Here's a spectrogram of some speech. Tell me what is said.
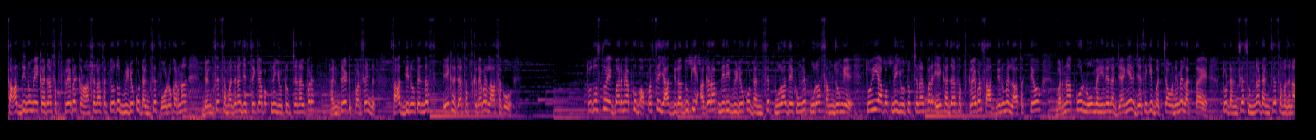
सात दिनों में एक हज़ार सब्सक्राइबर कहाँ से ला सकते हो तो वीडियो को ढंग से फॉलो करना, ढंग से समझना, जिससे कि आप अपने यूट्यूब चैनल पर हंड्रेड परसेंट सात दिनों के अंदर एक हज़ार सब्सक्राइबर ला सको। तो दोस्तों, एक बार मैं आपको वापस से याद दिला दूँ कि अगर आप मेरी वीडियो को ढंग से पूरा देखोगे, पूरा समझोगे तो ही आप अपने यूट्यूब चैनल पर एक हज़ार सब्सक्राइबर सात दिनों में ला सकते हो, वरना आपको नौ महीने लग जाएँगे, जैसे कि बच्चा होने में लगता है। तो ढंग से सुनना, ढंग से समझना।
